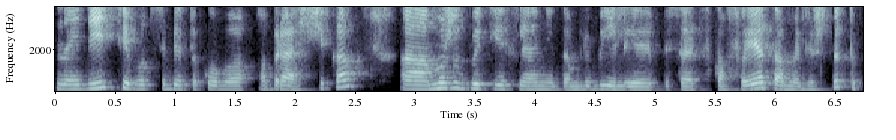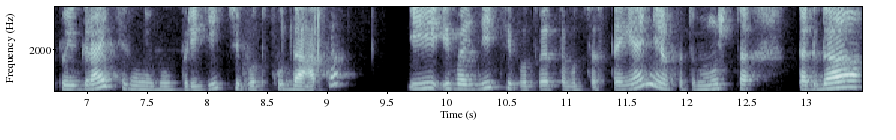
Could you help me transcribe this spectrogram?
Найдите вот себе такого образчика. А, может быть, если они там любили писать в кафе там или что-то, поиграйте в него, придите вот куда-то, и, и войдите вот в это вот состояние, потому что тогда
